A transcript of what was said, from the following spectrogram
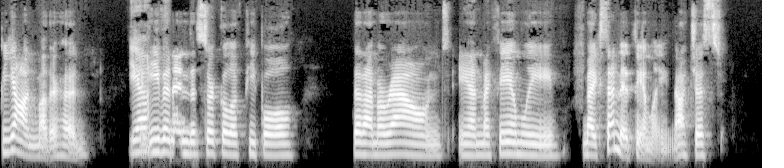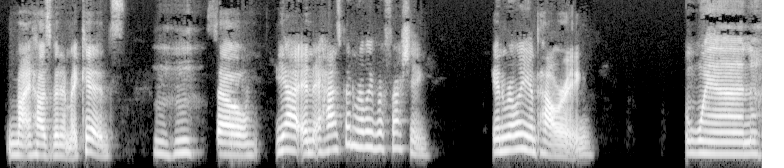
beyond motherhood. Yeah. And even in the circle of people that I'm around and my family, my extended family, not just my husband and my kids. Mm-hmm. So, yeah, and it has been really refreshing and really empowering. When,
